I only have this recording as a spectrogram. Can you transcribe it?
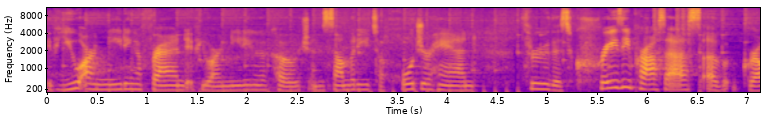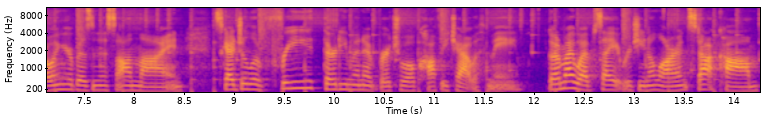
If you are needing a friend, if you are needing a coach and somebody to hold your hand through this crazy process of growing your business online, schedule a free 30 minute virtual coffee chat with me. Go to my website, reginalawrence.com,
